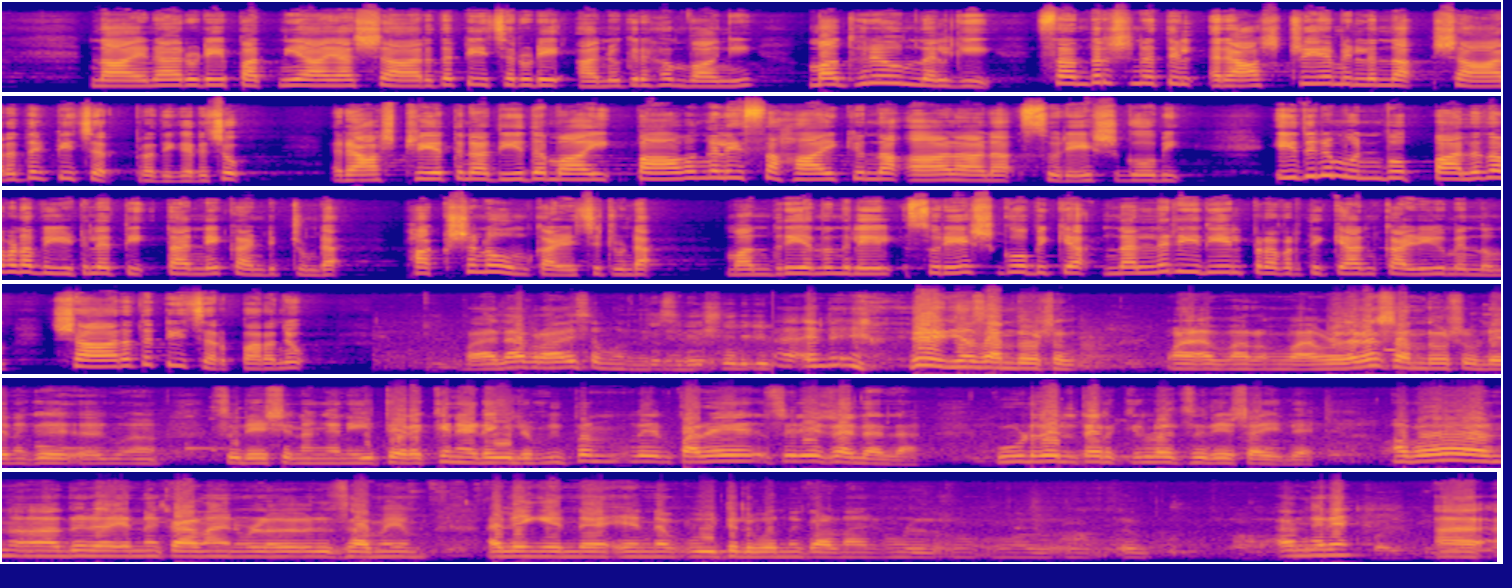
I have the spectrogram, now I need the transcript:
നായനാരുടെ പത്നിയായ ശാരദ ടീച്ചറുടെ അനുഗ്രഹം വാങ്ങി മധുരവും നൽകി സന്ദർശനത്തിൽ രാഷ്ട്രീയമില്ലെന്ന ശാരദ ടീച്ചർ പ്രതികരിച്ചു. രാഷ്ട്രീയത്തിനതീതമായി പാവങ്ങളെ സഹായിക്കുന്ന ആളാണ് സുരേഷ് ഗോപി. ഇതിനു മുൻപ് പലതവണ വീട്ടിലെത്തി തന്നെ കണ്ടിട്ടുണ്ട്. ഭക്ഷണവും കഴിച്ചിട്ടുണ്ട്. മന്ത്രി എന്ന നിലയിൽ സുരേഷ് ഗോപിക്ക് നല്ല രീതിയിൽ പ്രവർത്തിക്കാൻ കഴിയുമെന്നും ശാരദ ടീച്ചർ പറഞ്ഞു. പല പ്രാവശ്യം വന്നിട്ട് സുരേഷ് ഗോപിക്ക് അതിന് ഞാൻ സന്തോഷം. വളരെ സന്തോഷമുണ്ട് എനിക്ക് സുരേഷൻ അങ്ങനെ ഈ തിരക്കിനിടയിലും. ഇപ്പം പഴയ സുരേഷ് അല്ല കൂടുതൽ തിരക്കുള്ള സുരേഷായില്ലേ അപ്പോൾ അതിന് എന്നെ കാണാനുള്ള ഒരു സമയം അല്ലെങ്കിൽ എന്നെ എന്നെ വീട്ടിൽ വന്ന് കാണാനുള്ള അങ്ങനെ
